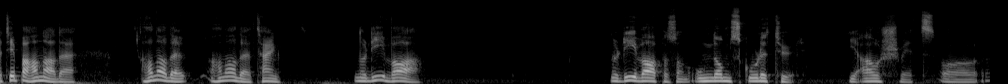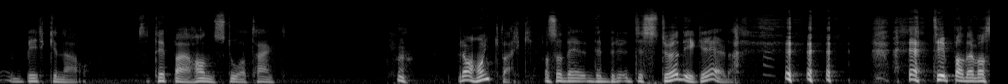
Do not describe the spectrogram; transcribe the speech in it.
Jeg tipper han hadde, han hadde, han hadde tenkt Når de var når de var på sånn ungdomsskoletur i Auschwitz og Birkenau, så tipper jeg han sto og tenkte «Hm, Bra håndverk. Altså, det, det, det stødige greier, det. jeg tippa det var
